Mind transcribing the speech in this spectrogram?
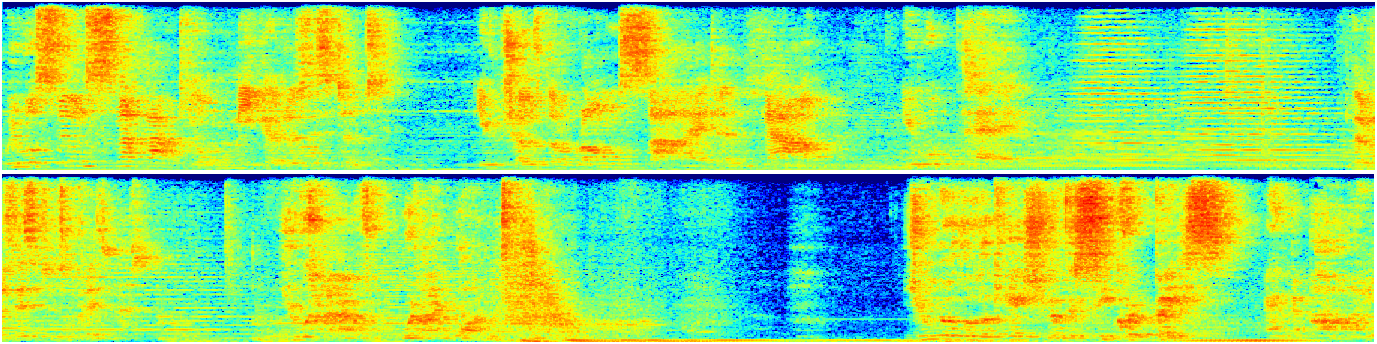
we will soon snuff out your meager resistance. You chose the wrong side, and now you will pay. The Resistance prisoners. You have what I want. You know the location of the secret base, and I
